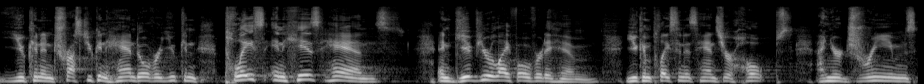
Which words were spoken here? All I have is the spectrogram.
you can entrust, you can hand over, you can place in His hands and give your life over to Him. You can place in His hands your hopes and your dreams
